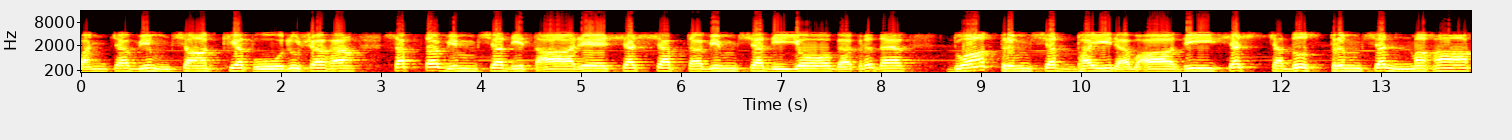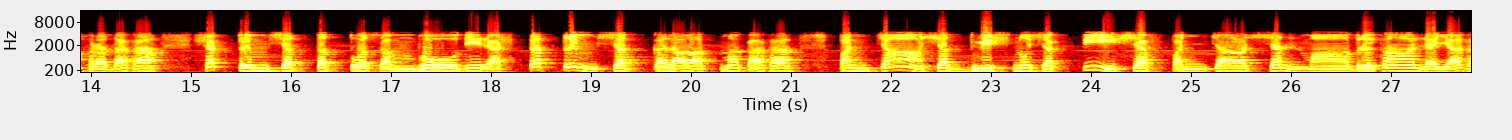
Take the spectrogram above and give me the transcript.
पञ्चविंशाख्यपूरुषः सप्तविंशतितारेशः सप्तविंशतियोगकृत द्वात्रिंशद्भैरवाधीशश्चतुस्त्रिंशन्महाह्रदः षट्त्रिंशत्तत्त्वसम्भूतिरष्टत्रिंशत्कलात्मकः पञ्चाशद्विष्णुशक्तीशः पञ्चाशन्मातृकालयः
